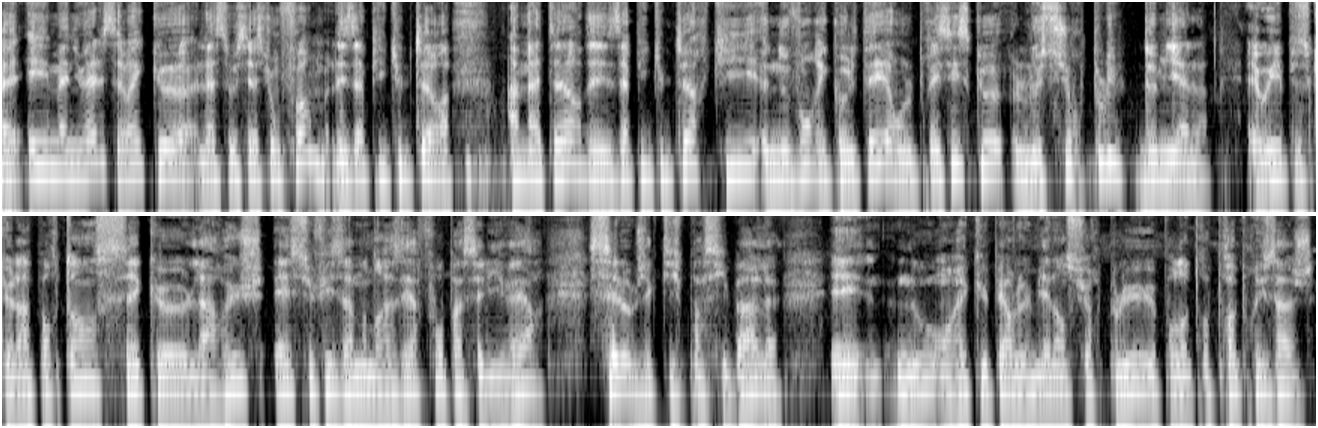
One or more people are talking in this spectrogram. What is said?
Euh, et Emmanuel, c'est vrai que l'association forme les apiculteurs amateurs, des apiculteurs qui ne vont récolter, on le précise, que le surplus de miel. Et oui, puisque l'important, c'est que la ruche ait suffisamment de réserves pour passer l'hiver. C'est l'objectif principal. Et nous, on récupère le miel en surplus pour notre propre usage.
